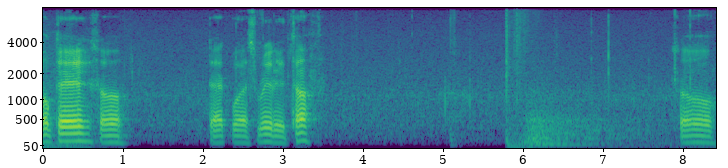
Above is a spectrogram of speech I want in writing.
Okay, so that was really tough. So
